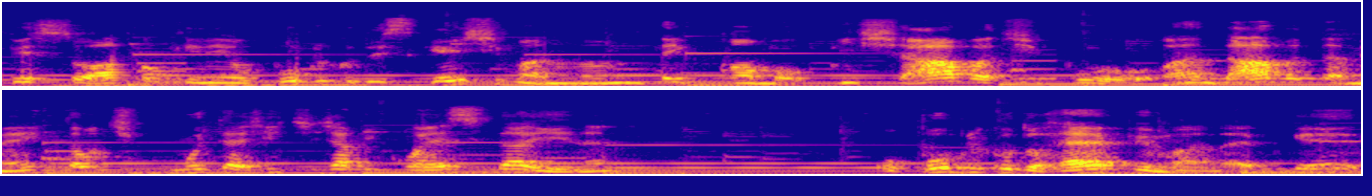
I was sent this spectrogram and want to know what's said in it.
pessoal, que nem o público do skate, mano, não tem como. Pinchava, tipo, andava também, então, tipo, muita gente já me conhece daí, né? O público do rap, mano, é porque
